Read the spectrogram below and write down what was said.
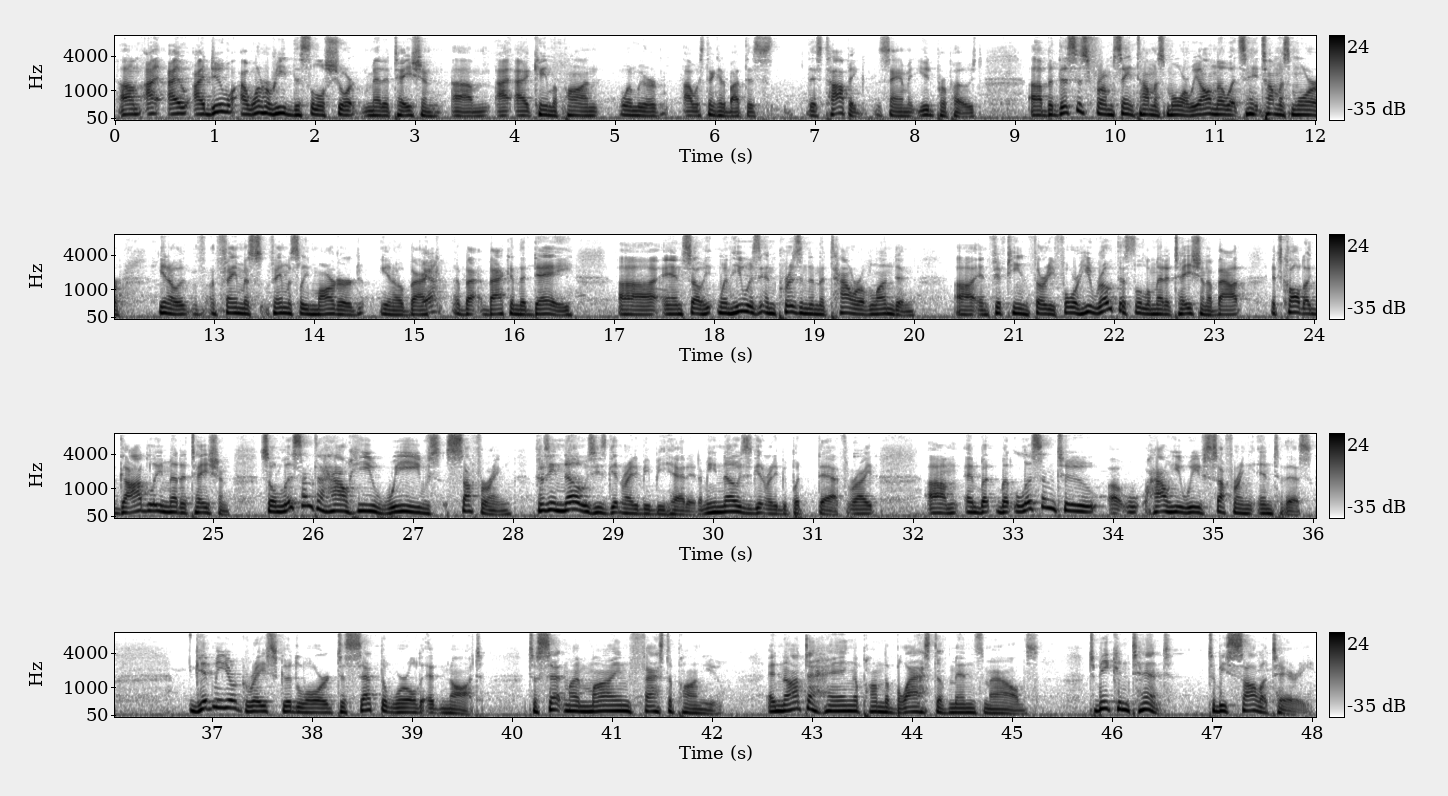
um, I, I, I do. I want to read this little short meditation um, I, I came upon when we were. I was thinking about this this topic, Sam, that you'd proposed. Uh, but this is from St. Thomas More. We all know what St. Thomas More, you know, f- famous, famously martyred, you know, back Yeah. ba- back in the day. Uh, and so he, when he was imprisoned in the Tower of London uh, in 1534, he wrote this little meditation about. It's called a godly meditation. So listen to how he weaves suffering because he knows he's getting ready to be beheaded. I mean, he knows he's getting ready to be put to death, right? Um, and but but listen to uh, how he weaves suffering into this. Give me your grace, good Lord, to set the world at naught, to set my mind fast upon you, and not to hang upon the blast of men's mouths, to be content, to be solitary,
